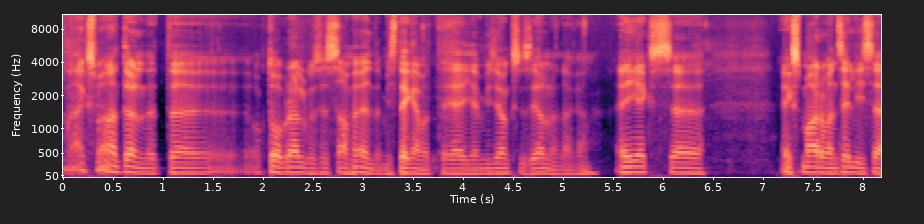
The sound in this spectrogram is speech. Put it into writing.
No eks olen alati öelnud, et äh, oktoobri alguses saame öelda, mis tegemata jäi ja mis jonksus ei olnud, aga noh, ei, eks äh, eks ma arvan, sellise,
